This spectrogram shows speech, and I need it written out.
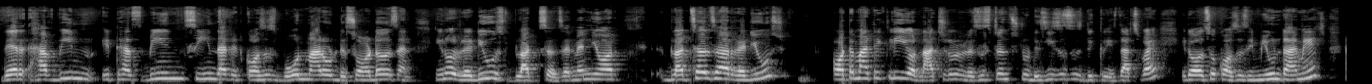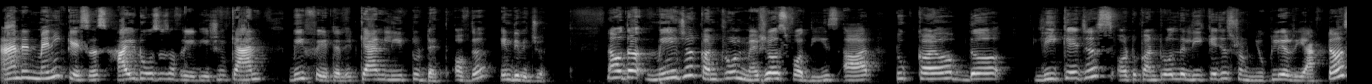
There have been, it has been seen that it causes bone marrow disorders and, you know, reduced blood cells. And when your blood cells are reduced, automatically your natural resistance to diseases is decreased. That's why it also causes immune damage and in many cases high doses of radiation can be fatal. It can lead to death of the individual. Now the major control measures for these are to curb the leakages or to control the leakages from nuclear reactors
